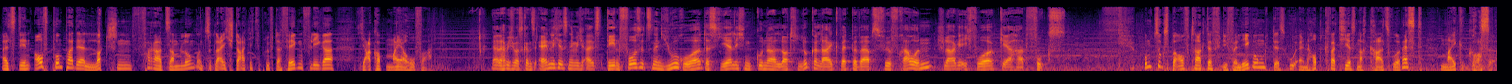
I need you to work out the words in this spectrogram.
Als den Aufpumper der Lotschen Fahrradsammlung und zugleich staatlich geprüfter Felgenpfleger Jakob Meyerhofer. Ja, da habe ich was ganz ähnliches, nämlich als den Vorsitzenden Juror des jährlichen Gunnar Lott Lookalike-Wettbewerbs für Frauen schlage ich vor Gerhard Fuchs. Umzugsbeauftragter für die Verlegung des UN-Hauptquartiers nach Karlsruhe West Mike Grosse.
